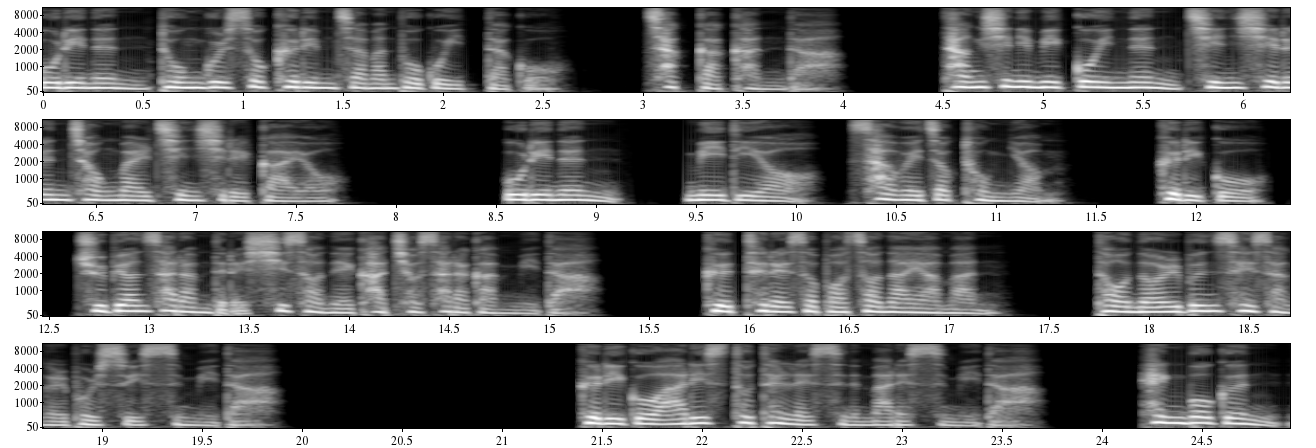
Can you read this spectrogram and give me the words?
우리는 동굴 속 그림자만 보고 있다고 착각한다. 당신이 믿고 있는 진실은 정말 진실일까요? 우리는 미디어, 사회적 통념, 그리고 주변 사람들의 시선에 갇혀 살아갑니다. 그 틀에서 벗어나야만 더 넓은 세상을 볼 수 있습니다. 그리고 아리스토텔레스는 말했습니다. 행복은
